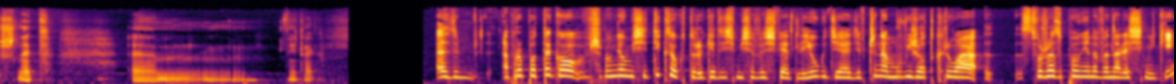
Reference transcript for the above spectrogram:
sznyt. Em, No i tak. E, A propos tego, przypomniał mi się TikTok, który kiedyś mi się wyświetlił, gdzie dziewczyna mówi, że odkryła, stworzyła zupełnie nowe naleśniki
